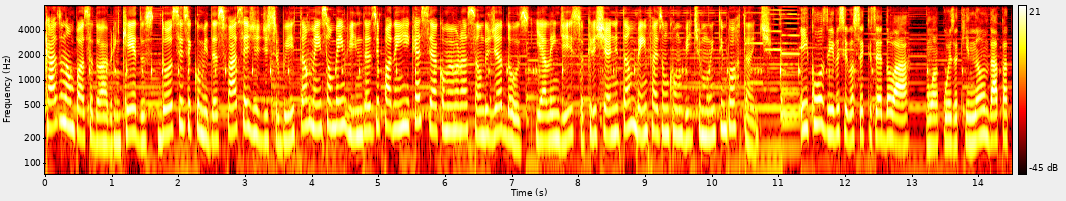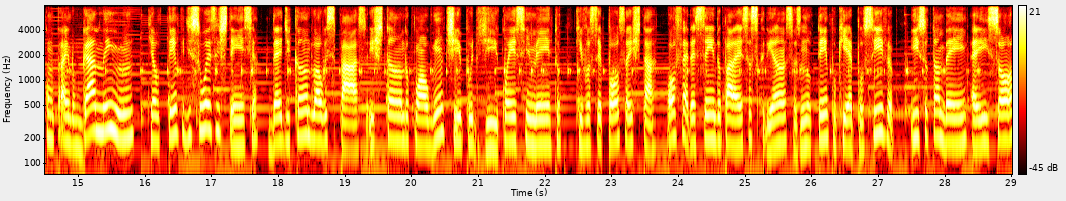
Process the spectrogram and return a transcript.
Caso não possa doar brinquedos, doces e comidas fáceis de distribuir também são bem-vindas e podem enriquecer a comemoração do dia 12. E além disso, Cristiane também faz um convite muito importante. Inclusive, se você quiser doar uma coisa que não dá para comprar em lugar nenhum, que é o tempo de sua existência, dedicando ao espaço, estando com algum tipo de conhecimento que você possa estar oferecendo para essas crianças no tempo que é possível. Isso também é só.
